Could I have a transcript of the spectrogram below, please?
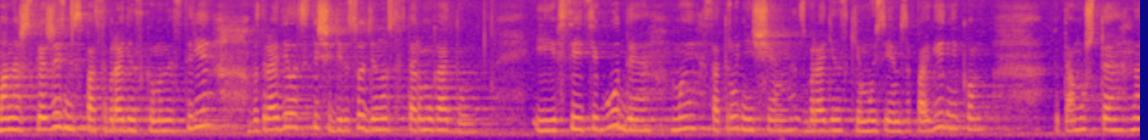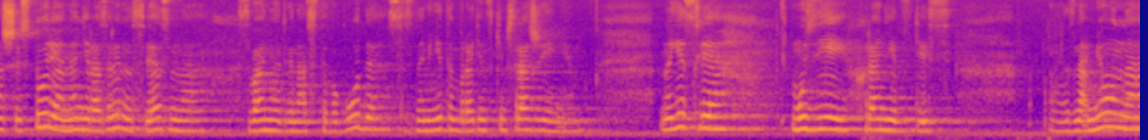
Монашеская жизнь в Спасо-Бородинском монастыре возродилась в 1992 году. И все эти годы мы сотрудничаем с Бородинским музеем-заповедником, потому что наша история, она неразрывно связана с войной 12 года, со знаменитым Бородинским сражением. Но если музей хранит здесь э, знамена,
